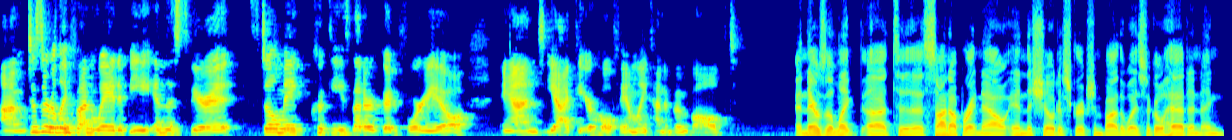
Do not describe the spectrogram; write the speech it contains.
um, just a really fun way to be in the spirit, still make cookies that are good for you, and yeah, get your whole family kind of involved. And there's a link uh, to sign up right now in the show description, by the way. So go ahead and, and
